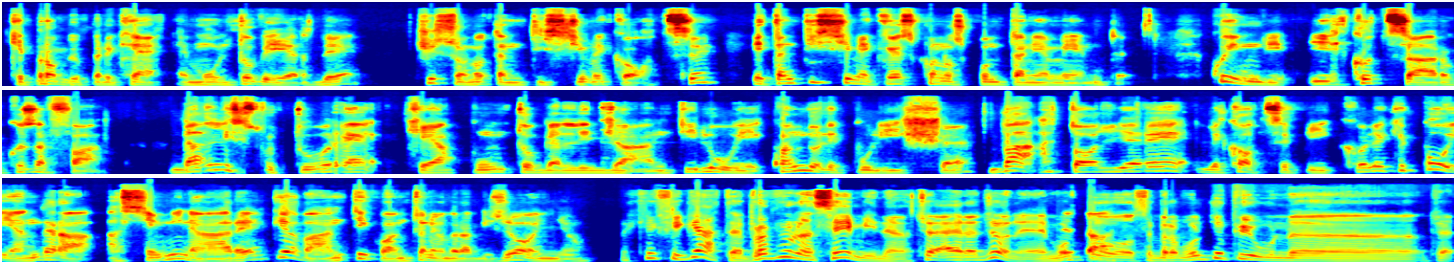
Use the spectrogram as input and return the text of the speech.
che proprio perché è molto verde ci sono tantissime cozze e tantissime crescono spontaneamente. Quindi il cozzaro cosa fa? Dalle strutture che ha appunto galleggianti, lui quando le pulisce va a togliere le cozze piccole che poi andrà a seminare più avanti quanto ne avrà bisogno. Ma che figata, è proprio una semina, cioè hai ragione, molto, esatto. sembra molto più un, cioè,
